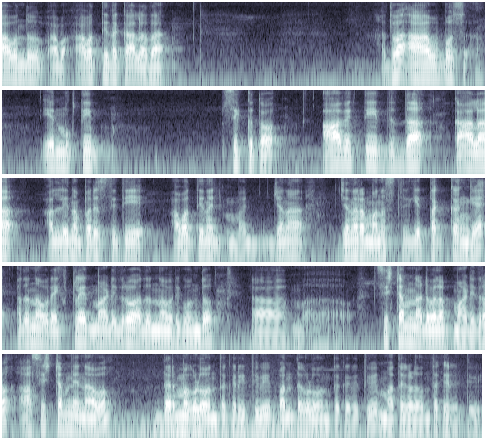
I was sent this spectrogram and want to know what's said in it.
ಆ ಒಂದು ಅವತ್ತಿನ ಕಾಲದ ಅಥವಾ ಆ ಒಬ್ಬ ಏನು ಮುಕ್ತಿ ಸಿಕ್ಕಿತೋ ಆ ವ್ಯಕ್ತಿ ಇದ್ದಿದ್ದ ಕಾಲ, ಅಲ್ಲಿನ ಪರಿಸ್ಥಿತಿ, ಅವತ್ತಿನ ಜನ, ಜನರ ಮನಸ್ಥಿತಿಗೆ ತಕ್ಕಂಗೆ ಅದನ್ನು ಅವರು ಎಕ್ಸ್ಪ್ಲೈನ್ ಮಾಡಿದರು, ಅದನ್ನು ಅವರಿಗೊಂದು ಸಿಸ್ಟಮ್ನ ಡೆವಲಪ್ ಮಾಡಿದರು. ಆ ಸಿಸ್ಟಮ್ನೇ ನಾವು ಧರ್ಮಗಳು ಅಂತ ಕರಿತೀವಿ, ಪಂಥಗಳು ಅಂತ ಕರಿತೀವಿ, ಮತಗಳು ಅಂತ ಕರಿತೀವಿ.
